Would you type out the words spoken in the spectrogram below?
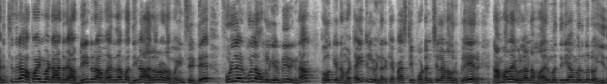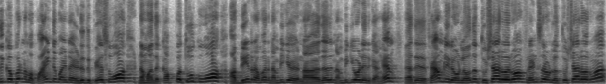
அடிச்சுதுடா அப்பாயின்மெண்ட் ஆர்டர் அப்படின்ற மாதிரி தான் பார்த்தீங்கன்னா அரோரோட mind set full and full அவங்களுக்கு எப்படி இருக்குன்னா ஓகே நம்ம டைட்டில் வின்னர் கெப்பாசிட்டி பொட்டன்ஷியலான ஒரு பிளேயர் நம்ம தான் இவ்வளோ நம்ம அருமை தெரியாமல் இருந்துட்டோம். இதுக்கப்புறம் நம்ம பாயிண்ட் பாயிண்டாக எடுத்து பேசுவோம். நம்ம அந்த கப்பை தூக்குவோம் அப்படின்ற மாதிரி நம்பிக்கை நான் அதாவது நம்பிக்கையோடு இருக்காங்க. அது ஃபேமிலி ரவுண்டில் வந்து துஷார் வருவான் ஃப்ரெண்ட்ஸ் ரவுண்டில் துஷார் வருவான்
